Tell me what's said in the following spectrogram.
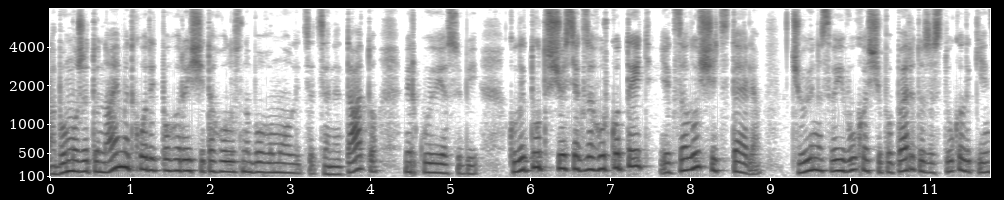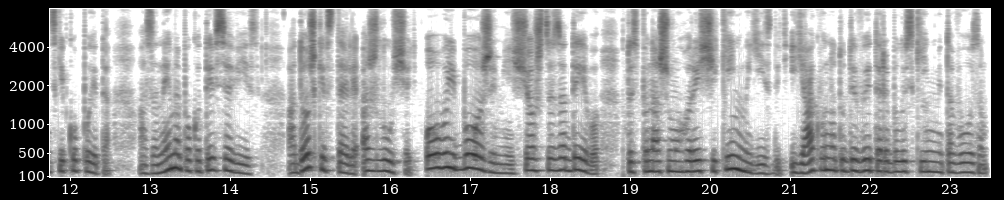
Або, може, то наймит ходить по горищі та голосно Богу молиться. Це не тато, міркую я собі. Коли тут щось як загуркотить, як залущить стеля. Чую на свої вуха, що попереду застукали кінські копита, а за ними покотився віз, а дошки в стелі аж лущать. Ой Боже мій, що ж це за диво? Хтось по нашому горищі кіньми їздить, і як воно туди витеребило з кіньми та возом.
